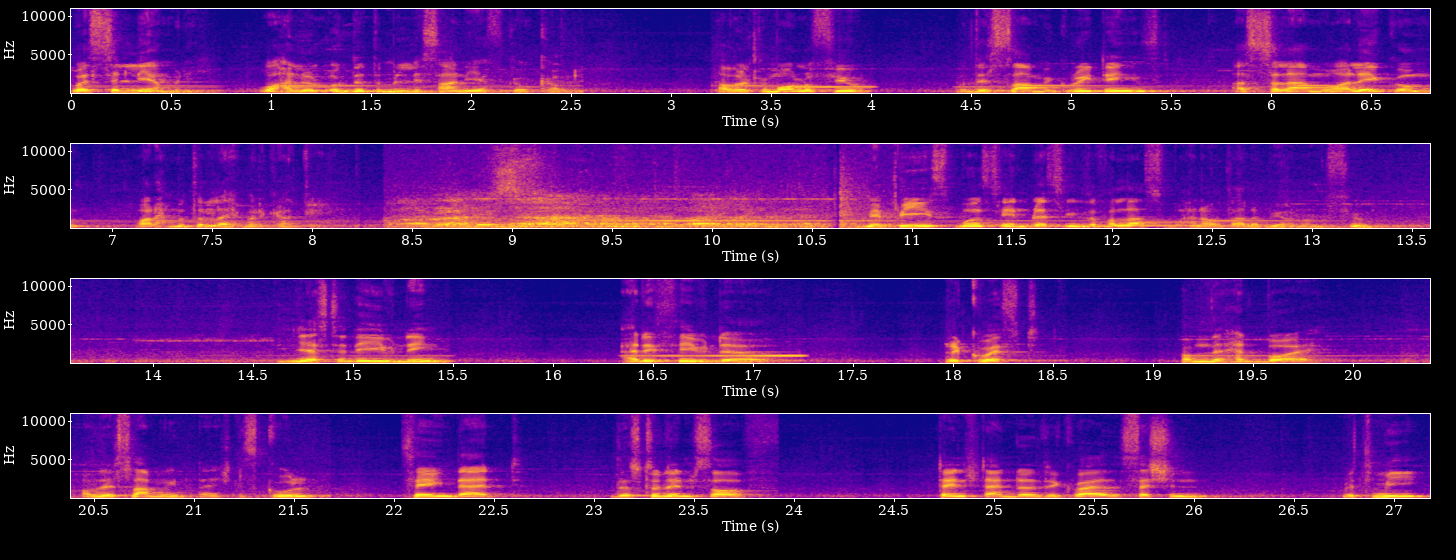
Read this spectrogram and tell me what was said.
wa yassir li amri wa hlul 'uqdatam min lisani yafqahu qawli. I welcome all of you with Islamic greetings. Assalamu alaikum wa rahmatullahi wa barakatuh. May peace, mercy, and blessings of Allah subhanahu wa ta'ala be on all of you. Yesterday evening, I received a request from the head boy of the Islamic International School saying that the students of 10 standards require a session with me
